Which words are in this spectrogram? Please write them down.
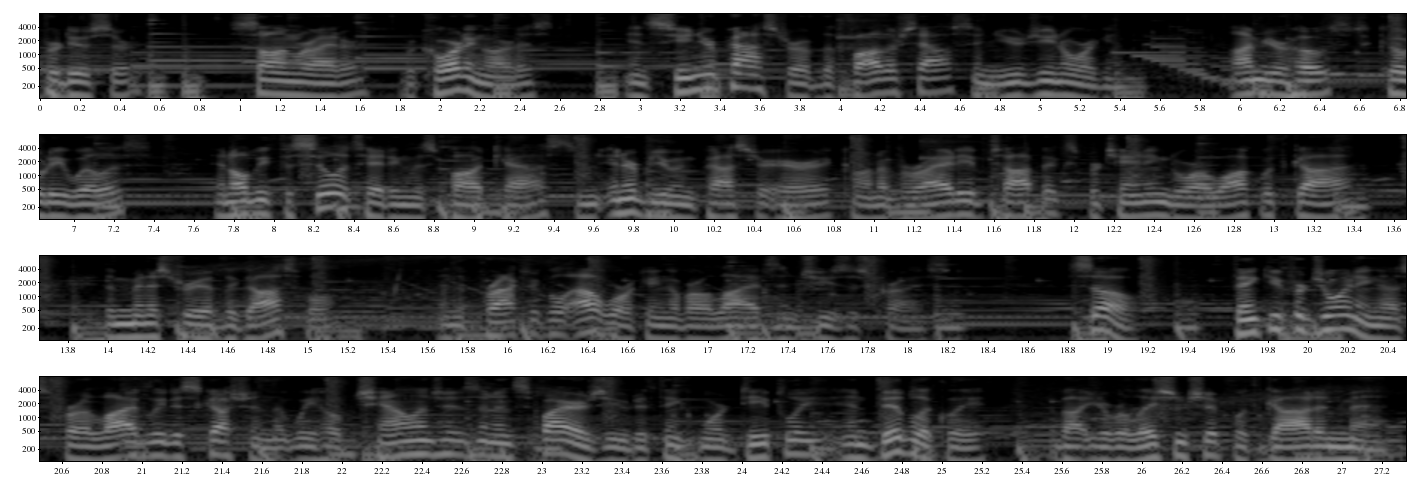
producer, songwriter, recording artist, and senior pastor of the Father's House in Eugene, Oregon. I'm your host, Cody Willis, and I'll be facilitating this podcast and interviewing Pastor Eric on a variety of topics pertaining to our walk with God, the ministry of the gospel, and the practical outworking of our lives in Jesus Christ. So, thank you for joining us for a lively discussion that we hope challenges and inspires you to think more deeply and biblically about your relationship with God and men.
